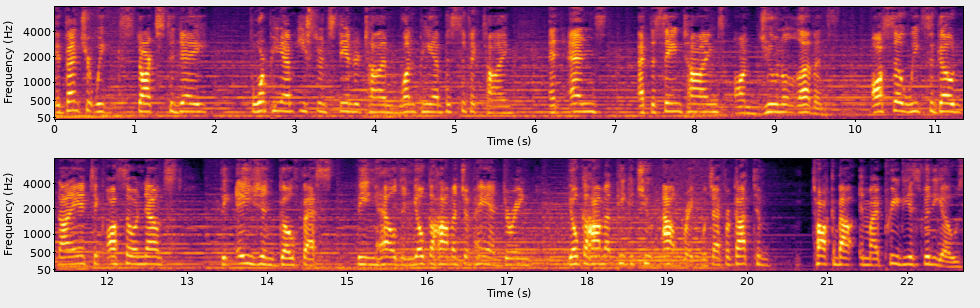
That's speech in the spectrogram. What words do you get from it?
Adventure Week starts today, 4 p.m. Eastern Standard Time, 1 p.m. Pacific Time, and ends at the same times on June 11th. Also, weeks ago, Niantic also announced the Asian Go Fest being held in Yokohama, Japan during Yokohama Pikachu Outbreak, which I forgot to talk about in my previous videos.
